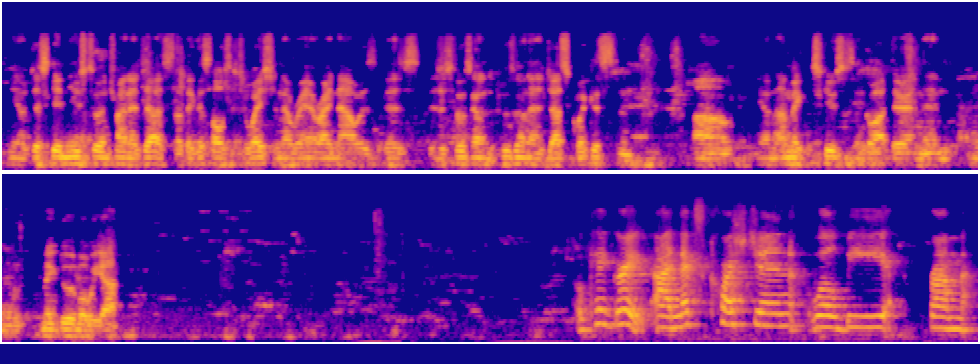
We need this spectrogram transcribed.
you know, just getting used to and trying to adjust. I think this whole situation that we're in right now is is, is just who's going to who's going to adjust quickest, and um, you know, not make excuses and go out there and then you know, make do with what we got. Okay, great. Uh, next question will be from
